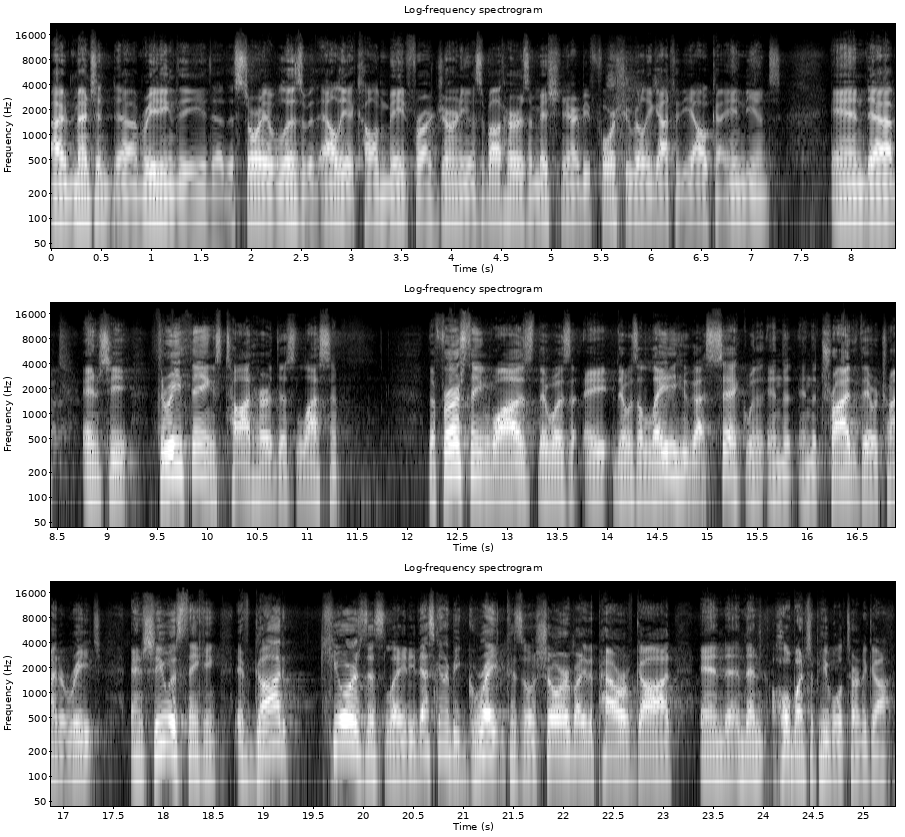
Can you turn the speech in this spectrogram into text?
I mentioned uh, reading the, the, the, story of Elisabeth Elliot called Made for Our Journey. It was about her as a missionary before she really got to the Auca Indians. And, uh, and she, three things taught her this lesson. The first thing was there was a, there was a lady who got sick in the, in the tribe that they were trying to reach. And she was thinking, if God cures this lady, that's going to be great because it'll show everybody the power of God, and, and then a whole bunch of people will turn to God.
